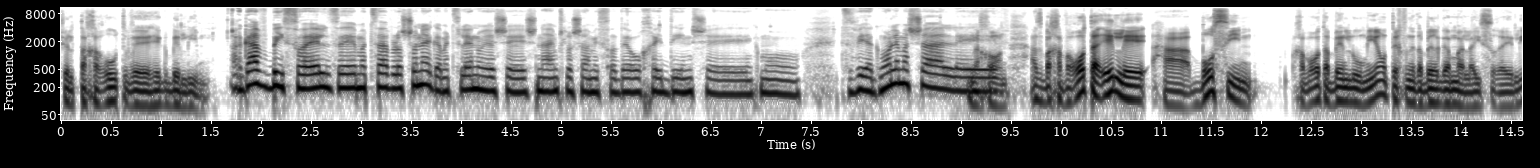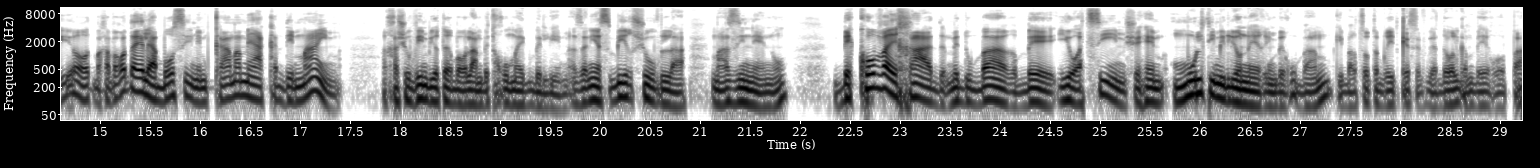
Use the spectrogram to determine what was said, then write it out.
של תחרות והגבלים. אגב, בישראל זה מצב לא שונה, גם אצלנו יש אה, שניים, שלושה משרדי עורכי דין, כמו צבי אגמון למשל. אה, נכון. אז בחברות האלה, הבוסים בחברות הבינלאומיות, תכף נדבר גם על הישראליות, בחברות האלה הבוסים הם כמה מהאקדמאים החשובים ביותר בעולם בתחום ההגבלים. אז אני אסביר שוב למאזיננו. בכובע אחד מדובר ביועצים שהם מולטי מיליונרים ברובם, כי בארצות הברית כסף גדול, גם באירופה.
